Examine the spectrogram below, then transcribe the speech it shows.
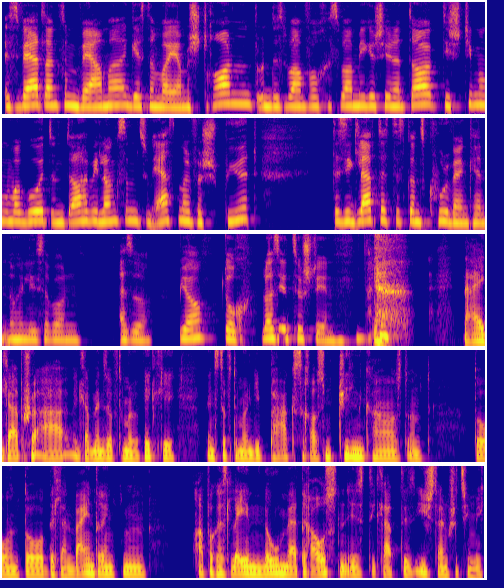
Es wird langsam wärmer. Gestern war ich am Strand und es war einfach, es war ein mega schöner Tag, die Stimmung war gut und da habe ich langsam zum ersten Mal verspürt, dass ich glaube, dass das ganz cool werden könnte noch in Lissabon. Also, ja, doch, lass jetzt so stehen. nein, ich glaube schon auch, ich glaube, wenn du auf einmal wirklich, wenn du auf einmal in die Parks draußen chillen kannst und da und da ein bisschen Wein trinken, einfach das Leben no mehr draußen ist, ich glaube, das ist dann schon ziemlich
